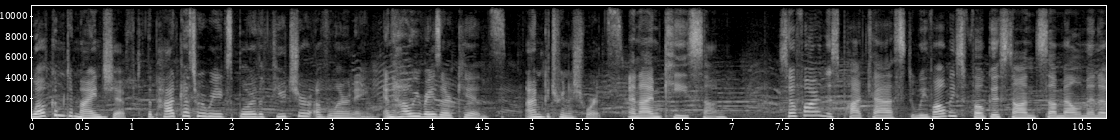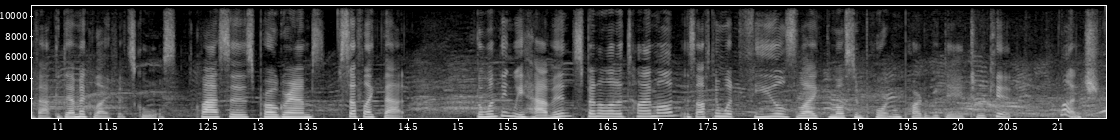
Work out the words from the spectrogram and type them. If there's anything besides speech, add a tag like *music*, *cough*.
Welcome to Mindshift, the podcast where we explore the future of learning and how we raise our kids. I'm Katrina Schwartz. And I'm Ki Sung. So far in this podcast, we've always focused on some element of academic life at schools classes, programs, stuff like that. The one thing we haven't spent a lot of time on is often what feels like the most important part of the day to a kid lunch.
